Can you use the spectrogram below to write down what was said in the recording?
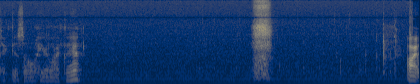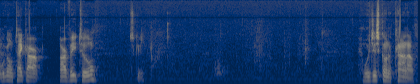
Take this all here like that. All right, we're going to take our, our V-tool. Good. And we're just going to kind of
